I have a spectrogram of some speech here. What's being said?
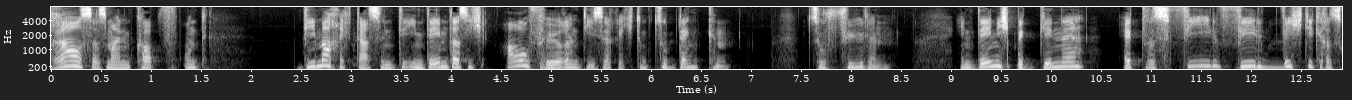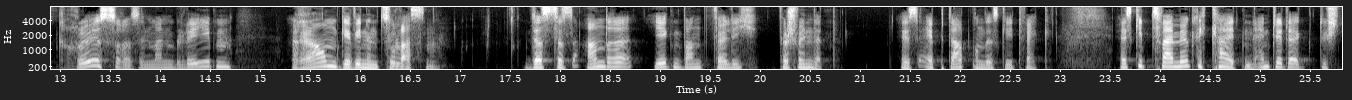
Raus aus meinem Kopf. Und wie mache ich das? Indem, dass ich aufhöre, in diese Richtung zu denken, zu fühlen. Indem ich beginne, etwas viel, viel Wichtigeres, Größeres in meinem Leben Raum gewinnen zu lassen. Dass das andere irgendwann völlig verschwindet. Es ebbt ab und es geht weg. Es gibt zwei Möglichkeiten, entweder durch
